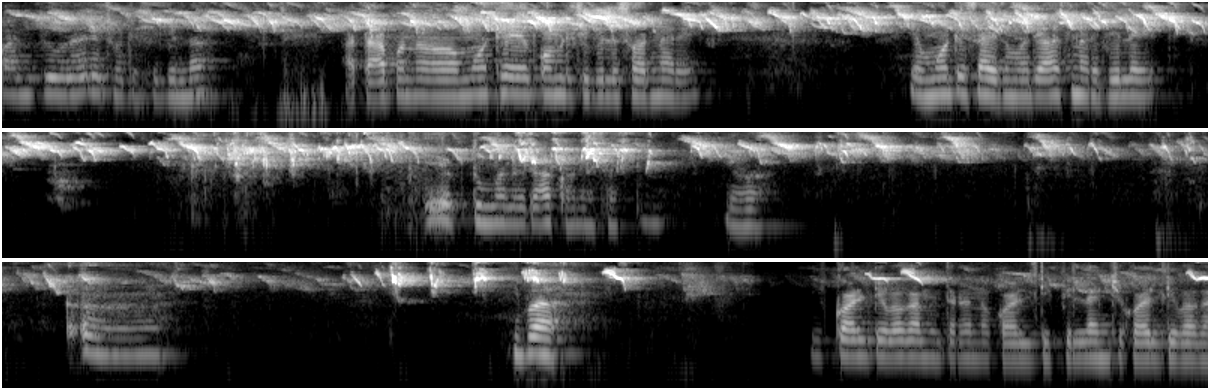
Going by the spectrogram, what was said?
पाणी पिऊ राहिले छोटीशी पिल्लं. आता आपण मोठे कोंबडीची पिल्लं सोडणार आहे. हे मोठे साईजमध्ये असणारे पिल्लं एक तुम्हाला दाखवण्यासाठी ही बघा ही क्वालिटी बघा मित्रांनो क्वालिटी पिल्लांची क्वालिटी बघा.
